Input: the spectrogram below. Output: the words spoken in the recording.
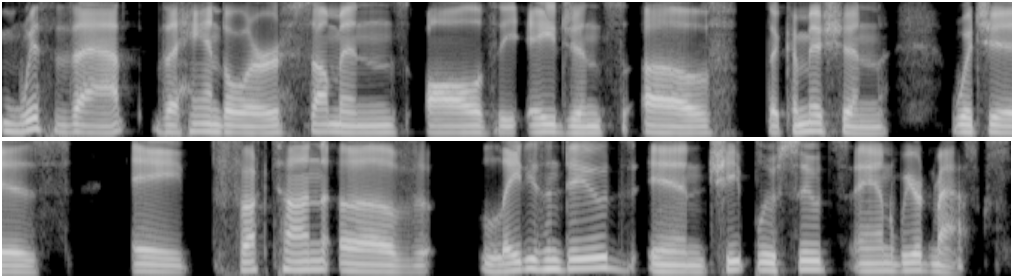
with that, the handler summons all of the agents of the commission, which is a fuck ton of ladies and dudes in cheap blue suits and weird masks.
